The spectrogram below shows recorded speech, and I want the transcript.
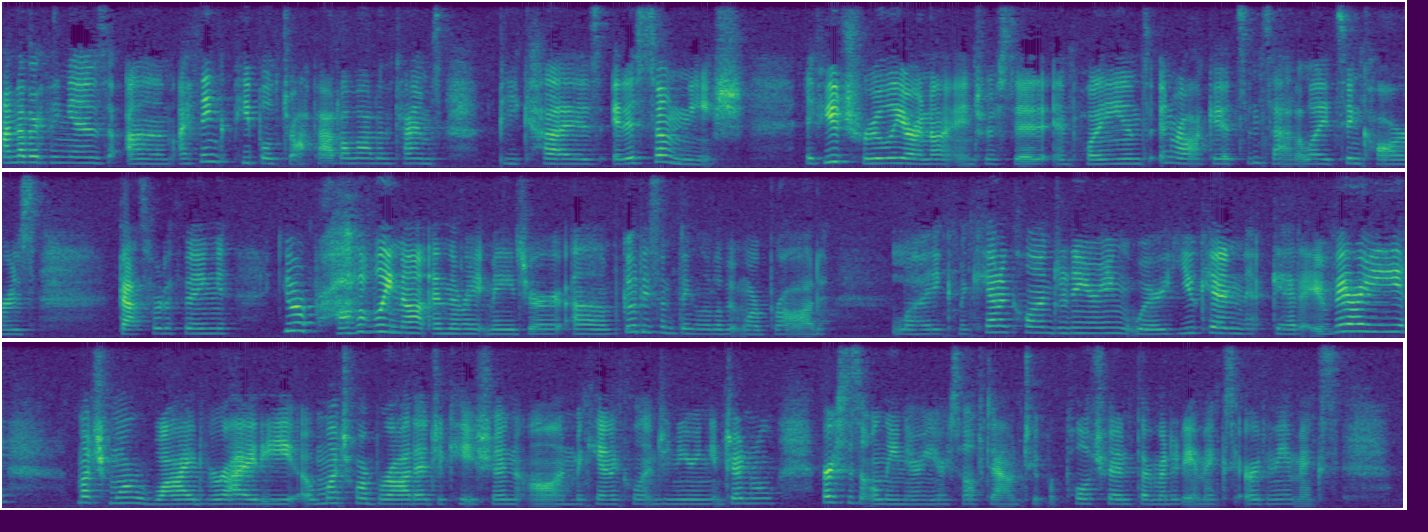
another thing is, um, I think people drop out a lot of the times because it is so niche. If you truly are not interested in planes and rockets and satellites and cars, that sort of thing, you're probably not in the right major. Um, go do something a little bit more broad like mechanical engineering where you can get a very much more wide variety, a much more broad education on mechanical engineering in general versus only narrowing yourself down to propulsion, thermodynamics, aerodynamics,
